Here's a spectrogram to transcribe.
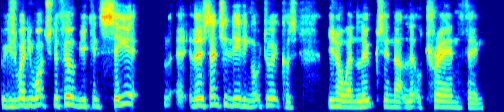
because when you watch the film, you can see it. They're essentially leading up to it because, you know, when Luke's in that little train thing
